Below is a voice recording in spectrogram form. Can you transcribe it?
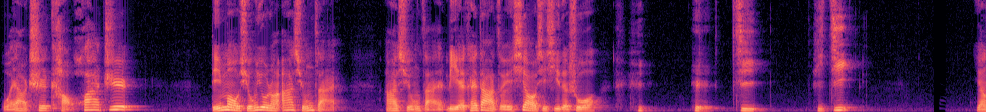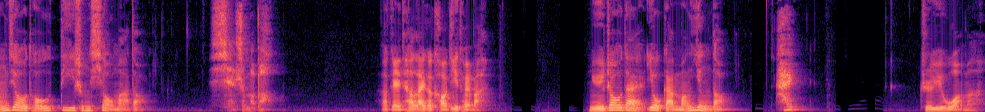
我要吃烤花枝。”林茂雄又让阿雄仔，阿雄仔咧开大嘴，笑嘻嘻的说：“嘿嘿，鸡，鸡。”杨教头低声笑骂道：“显什么宝？啊，给他来个烤鸡腿吧。”女招待又赶忙应道：“嗨。”至于我嘛，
